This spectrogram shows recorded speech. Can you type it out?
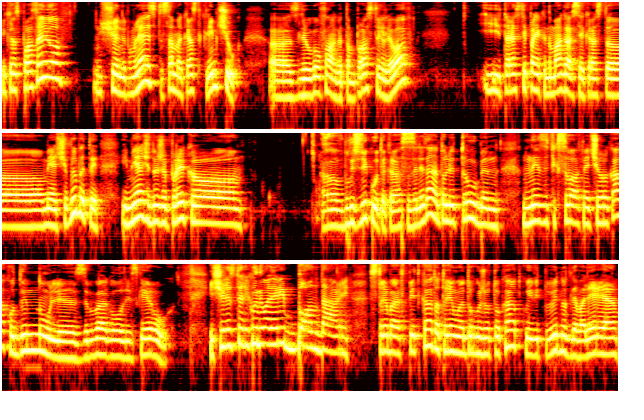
Якраз прострілював. Якщо я не помиляюсь, то саме якраз Клімчук е, з лівого флангу там прострілював. І Тарас Степаняк намагався якраз то м'яч вибити, і м'яч дуже прикро е, в ближній кут якраз залітає. Анатолій Трубін не зафіксував м'яч у руках 1-0, забиває гол рух. І через 3 хвилини Валерій Бондар стрибає в підкат, отримує другу жовту картку, і відповідно для Валерія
